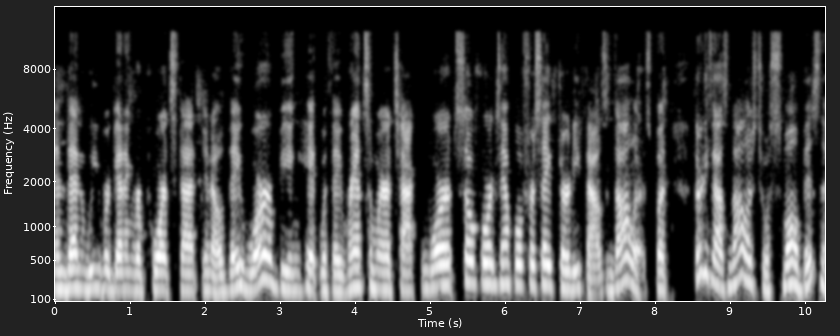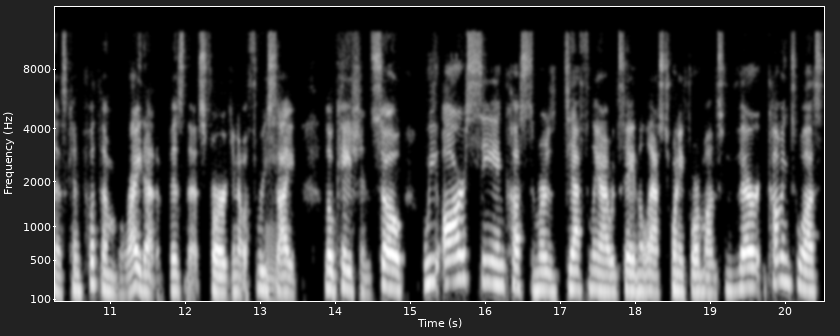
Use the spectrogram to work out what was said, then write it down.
And then we were getting reports that you know they were being hit with a ransomware attack or so for example for say $30,000 but $30,000 to a small business can put them right out of business for you know a three site mm. location so we are seeing customers definitely i would say in the last 24 months very coming to us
